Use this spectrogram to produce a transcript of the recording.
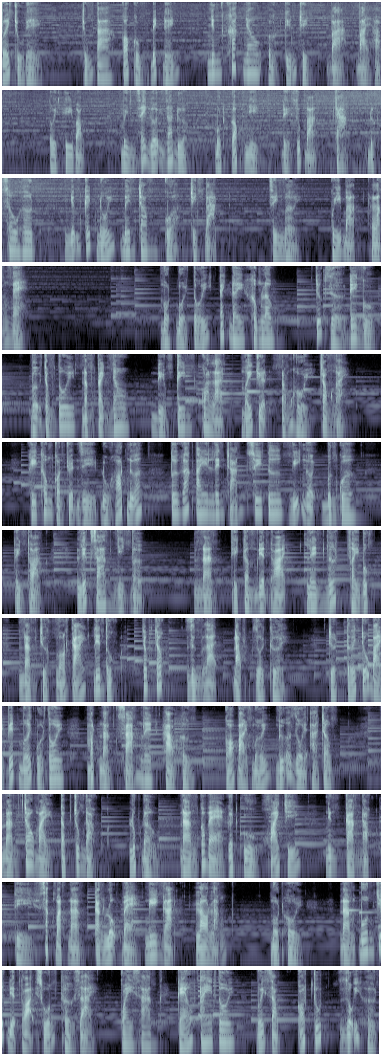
với chủ đề, chúng ta có cùng đích đến, nhưng khác nhau ở tiến trình và bài học. Tôi hy vọng mình sẽ gợi ra được một góc nhìn để giúp bạn chạm được sâu hơn những kết nối bên trong của chính bạn. Xin mời quý bạn lắng nghe. Một buổi tối cách đây không lâu trước giờ đi ngủ. Vợ chồng tôi nằm cạnh nhau điểm tin qua lại mấy chuyện nóng hổi trong ngày. Khi không còn chuyện gì đủ hot nữa, tôi gác tay lên trán suy tư nghĩ ngợi bâng quơ. Thỉnh thoảng, liếc sang nhìn vợ. Nàng thì cầm điện thoại lên lướt facebook. Nàng trượt ngón cái liên tục, chốc chốc dừng lại, đọc rồi cười trượt tới chỗ bài viết mới của tôi, mắt nàng sáng lên hào hứng. Có bài mới nữa rồi à chồng. Nàng trao mày tập trung đọc. Lúc đầu, nàng có vẻ gật gù, khoái chí, nhưng càng đọc thì sắc mặt nàng càng lộ vẻ nghi ngại, lo lắng. Một hồi, nàng buông chiếc điện thoại xuống thở dài, quay sang kéo tay tôi với giọng có chút dỗi hờn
